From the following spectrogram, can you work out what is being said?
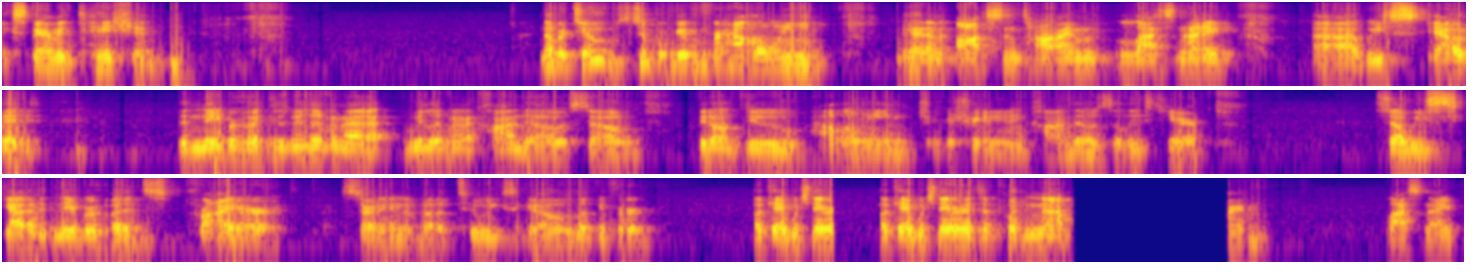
experimentation. Number two, super grateful for Halloween. We had an awesome time last night. Uh, we scouted the neighborhood because we live in a we live in a condo, so they don't do Halloween trick or treating in condos, at least here. So we scouted neighborhoods prior, starting about two weeks ago, looking for okay, which neighbor okay, which neighborhoods are putting up last night.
